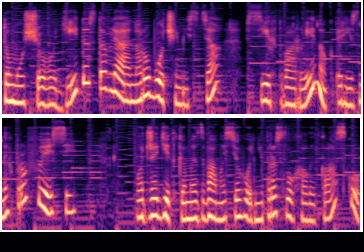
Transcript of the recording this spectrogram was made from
тому що водій доставляє на робочі місця всіх тваринок різних професій. Отже, дітки, ми з вами сьогодні прослухали казку,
